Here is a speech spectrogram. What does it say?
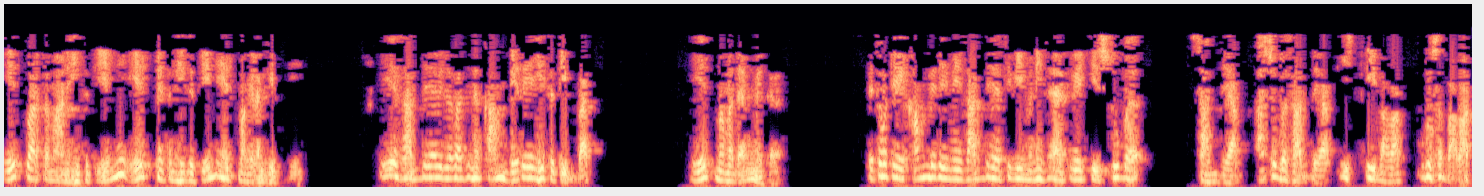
ඒත් වර්තමානයේ හිත තියෙන්නේ ඒත් මෙතන හිත තියෙන්නේ ඒත් මගේ ළඟ තියෙන්නේ. ඒ ශබ්දය ඇවිල්ලා වදින කම් බෙරේ හිත තිබ්බත් ඒත් මම දැන් මෙතන. එතකොට මේ කම්බරේ මේ සද්දය ඇතිවීම නිසා ඇතිවෙච්ච සුබ සද්දයක්, අසුබ සද්දයක්, ස්ත්‍රී බවක්, පුරුෂ බවක්,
